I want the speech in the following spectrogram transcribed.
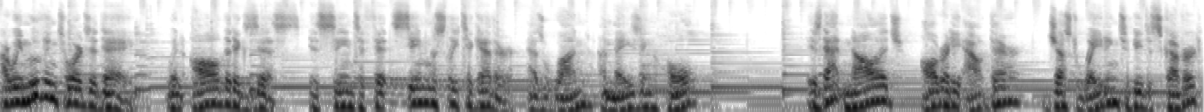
Are we moving towards a day when all that exists is seen to fit seamlessly together as one amazing whole? Is that knowledge already out there, just waiting to be discovered?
